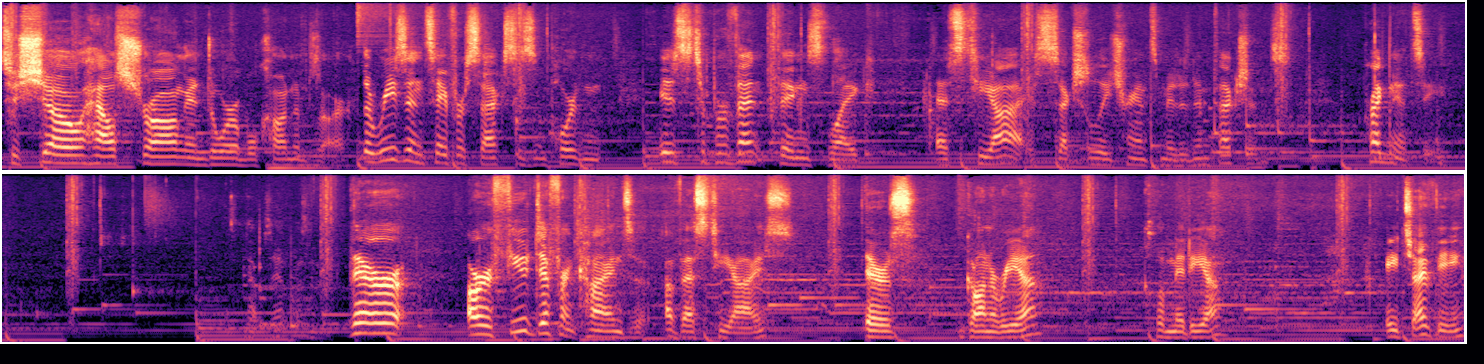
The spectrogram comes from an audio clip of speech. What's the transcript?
to show how strong and durable condoms are. The reason safer sex is important is to prevent things like STIs, sexually transmitted infections, pregnancy. That was it, wasn't it? There are a few different kinds of STIs. There's gonorrhea, chlamydia, HIV,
